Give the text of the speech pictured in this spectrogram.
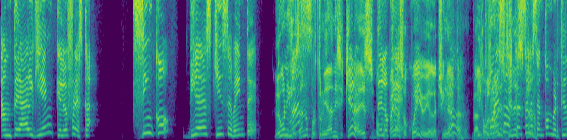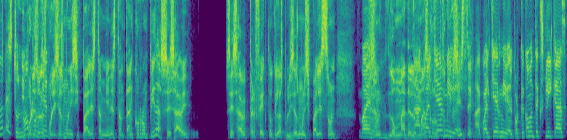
ante alguien que le ofrezca 5, 10, 15, 20 Luego ni les dan oportunidad ni siquiera. Es o De lo cooperas que- o cuello y a la chingada. claro. y pues Por no eso les las tienes, cárceles claro. se han convertido en esto, ¿no? Y por eso las policías municipales también están tan corrompidas, se sabe. Se sabe perfecto que las policías municipales son, Bueno, son lo más, de lo a más corrupto que existe. A cualquier nivel, porque ¿cómo te explicas?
